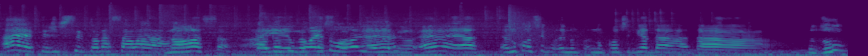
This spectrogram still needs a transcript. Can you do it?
Ah, é porque a gente sentou na sala. nossa, Tá dando o meu dói do olho, é, né? meu- é, é, eu não consigo, eu não, não conseguia dar, dar zoom.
